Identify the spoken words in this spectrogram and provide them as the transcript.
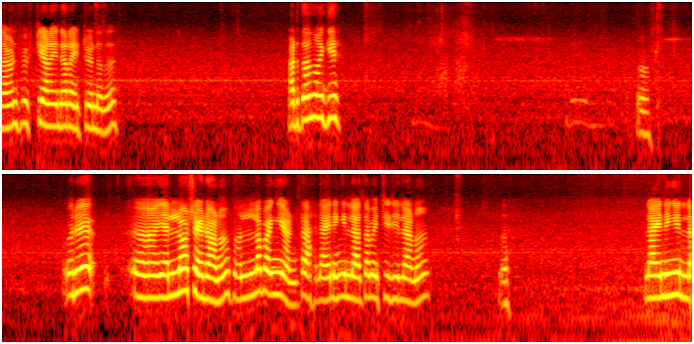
സെവൻ ഫിഫ്റ്റി ആണ് അതിന്റെ റേറ്റ് വരുന്നത്. അടുത്തത് നോക്കി ആ. ഒരു യെല്ലോ ഷെയ്ഡാണ് നല്ല ഭംഗിയാണ് കേട്ടോ ലൈനിങ് ഇല്ലാത്ത മെറ്റീരിയലാണ് ലൈനിങ് ഇല്ല.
